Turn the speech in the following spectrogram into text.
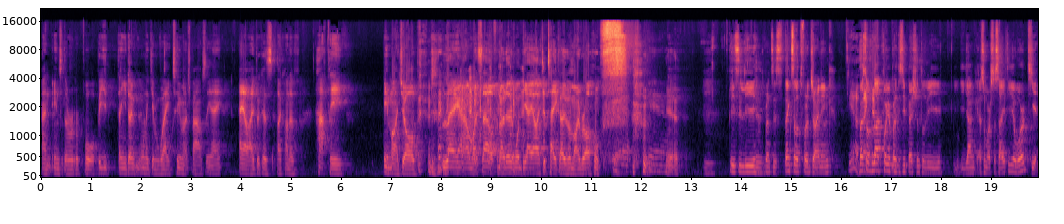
and into the report. But you, then you don't want to give away too much power to the AI because I kind of happy in my job laying it out myself and I don't want the AI to take over my role. Yeah. yeah. Mm. Easily, Francis. Thanks a lot for joining. Yeah, Best of you. luck for your participation to the Young ESOMAR Society Awards. Yeah.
